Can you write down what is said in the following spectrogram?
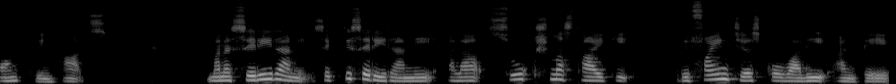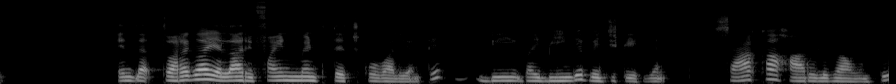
on twin hearts. మన శరీరాన్ని శక్తి శరీరాన్ని అలా సూక్ష్మ స్థాయికి రిఫైన్ చేసుకోవాలి అంటే ఎంత త్వరగా ఎలా రిఫైన్మెంట్ తెచ్చుకోవాలి అంటే be by being a vegetarian శాకాహారులుగా ఉంటూ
